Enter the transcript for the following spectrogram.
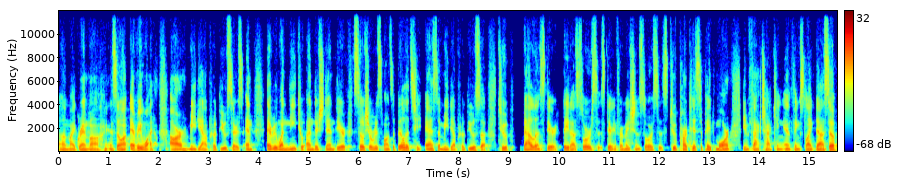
uh, my grandma, and so on, everyone are media producers and everyone need to understand their social responsibility as a media producer to balance their data sources, their information sources, to participate more in fact checking and things like that. So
